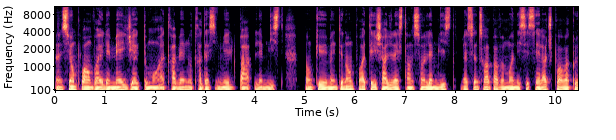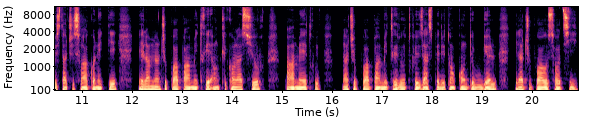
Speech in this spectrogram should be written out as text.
Ainsi, on pourra envoyer des mails directement à travers notre adresse email par l'Emlist. Donc euh, maintenant, on pourra télécharger l'extension Lemlist, mais ce ne sera pas vraiment nécessaire. Là, tu pourras voir que le statut sera connecté. Et là, maintenant, tu pourras paramétrer en cliquant là sur paramètres. Là, tu pourras paramétrer d'autres aspects de ton compte Google. Et là, tu pourras ressortir.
